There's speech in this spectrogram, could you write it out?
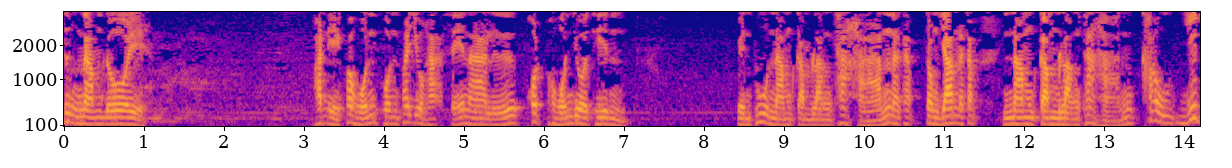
ซึ่งนำโดย พันเอกพหลพลพยุหะเสนาหรือพศพหลโยธิน เป็นผู้นำกำลังทหารนะครับ ต้องย้ำนะครับนำกำลังทหารเข้ายึด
